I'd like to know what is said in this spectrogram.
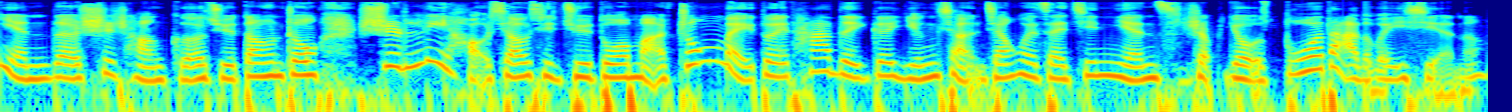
年的市场格局当中是利好消息居多吗？中美对它的一个影响将会在今年是有多大的威胁呢？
